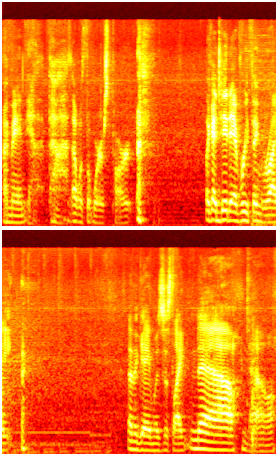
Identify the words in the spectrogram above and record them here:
I mean, yeah, that, that was the worst part. like I did everything right. And the game was just like, no, no.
